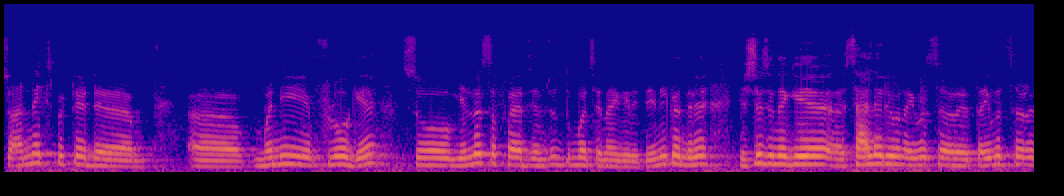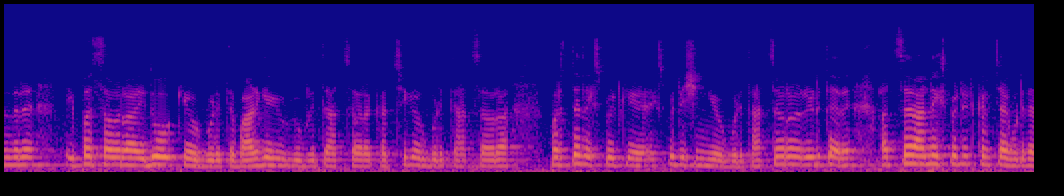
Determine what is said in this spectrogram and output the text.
ಸೊ ಅನ್ಎಕ್ಸ್ಪೆಕ್ಟೆಡ್ ಮನಿ ಫ್ಲೋಗೆ ಸೊ ಎಲ್ಲೋ ಸಫೈರ್ ಜೆಮ್ಸು ತುಂಬ ಚೆನ್ನಾಗಿರುತ್ತೆ. ಏನಕ್ಕಂದರೆ, ಎಷ್ಟೋ ಜನಕ್ಕೆ ಸ್ಯಾಲರಿ ಒಂದು ಐವತ್ತು ಸಾವಿರ ಇರುತ್ತೆ. ಐವತ್ತು ಸಾವಿರ ಅಂದರೆ ಇಪ್ಪತ್ತು ಸಾವಿರ ಇದಕ್ಕೆ ಹೋಗ್ಬಿಡುತ್ತೆ. ಬಾಡಿಗೆಗೆ ಹೋಗ್ಬಿಡುತ್ತೆ, ಹತ್ತು ಸಾವಿರ, ಖರ್ಚಿಗೆ ಹೋಗ್ಬಿಡುತ್ತೆ, ಹತ್ತು ಸಾವಿರ. ಪರ್ಸನಲ್ ಎಕ್ಸ್ಪೆಕ್ಟ್ಗೆ ಎಕ್ಸ್ಪೆಕ್ಟೇಷನ್ಗೆ ಹೋಗ್ಬಿಡುತ್ತೆ. ಹತ್ತು ಸಾವಿರ ಅವ್ರು ಇಡ್ತಾರೆ, ಹತ್ತು ಸಾವಿರ ಅನ್ಎಕ್ಸ್ಪೆಕ್ಟೆಡ್ ಖರ್ಚಾಗ್ಬಿಡುತ್ತೆ.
